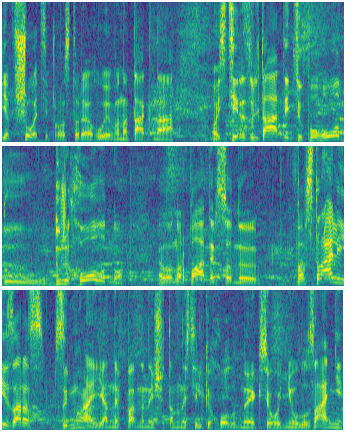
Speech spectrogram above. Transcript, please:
я в шоці просто реагує вона так на ось ці результати, цю погоду. Дуже холодно. Елеонор Патерсон. е, В Австралії зараз зима. Я не впевнений, що там настільки холодно, як сьогодні у Лозанні.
